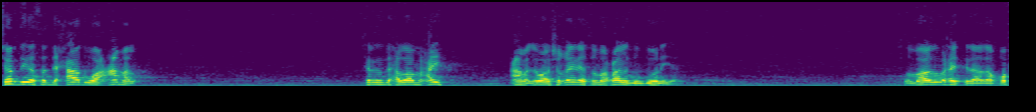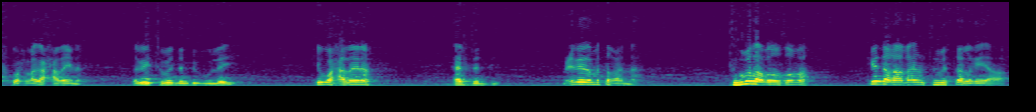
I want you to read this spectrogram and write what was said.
shardiga saddexaad waa camal shardiga saddexaad waa maxay camal waa la shaqaynaya sooma waxbaa la doondoonaya soomaalidu waxay tidhahdaa qofki wax laga xadayna labiiyo toban dembi buu leeyahy kii wax xadayna hal dembi micnaheeda ma taqaanaa tuhmadaa badan soo ma? Kii dhaqaaqa inuu tuhmaystaa laga yaabaa.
